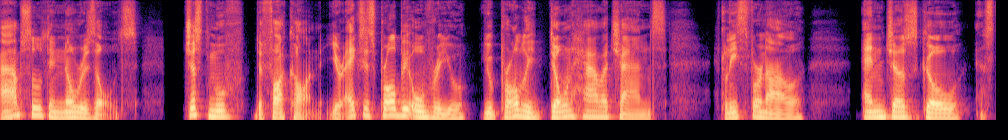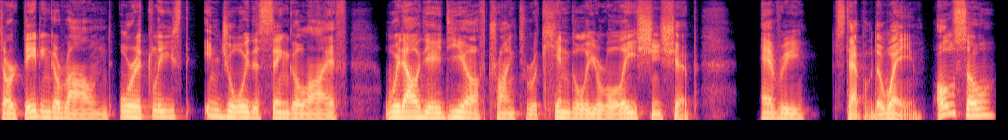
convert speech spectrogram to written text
absolutely no results, just move the fuck on. Your ex is probably over you. You probably don't have a chance, at least for now. And just go and start dating around, or at least enjoy the single life without the idea of trying to rekindle your relationship every step of the way. Also,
